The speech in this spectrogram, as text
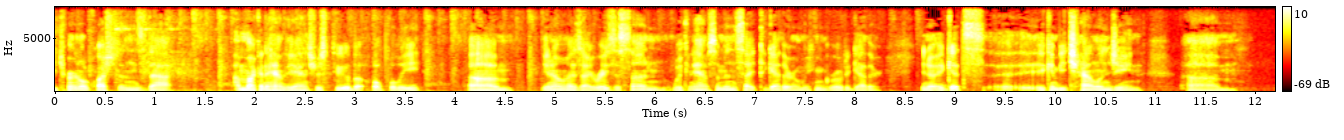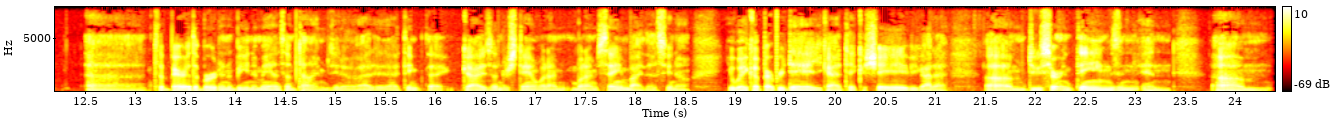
eternal questions that I'm not going to have the answers to, but hopefully, um, you know, as I raise a son, we can have some insight together and we can grow together you know, it gets, uh, it can be challenging um, uh, to bear the burden of being a man sometimes. You know, I, I, think that guys understand what I'm what I'm saying by this. You know, you wake up every day, you got to take a shave, you got to um, do certain things, and and um,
